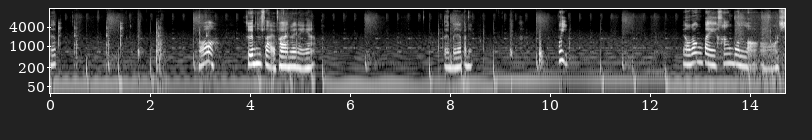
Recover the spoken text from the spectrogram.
ครับโอ้ขึ้นสายพานไปไหนเนี่ยเดินไปได้ปะเนี่ย อุ้ยเราต้องไปข้างบนเหรอ อ๋อโอเค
